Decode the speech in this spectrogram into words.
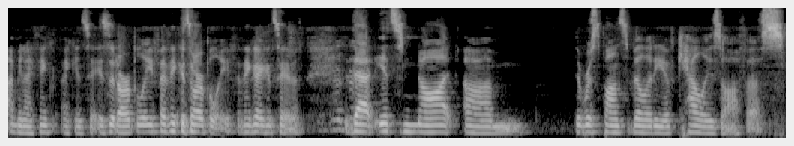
I mean, I think I can say, is it our belief? I think it's our belief. I think I can say this, that it's not um, the responsibility of Kelly's office,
